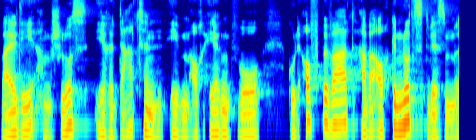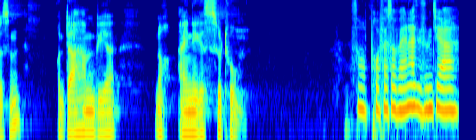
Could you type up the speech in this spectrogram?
weil die am Schluss ihre Daten eben auch irgendwo gut aufbewahrt, aber auch genutzt wissen müssen. Und da haben wir noch einiges zu tun. So, Professor Werner, Sie sind ja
